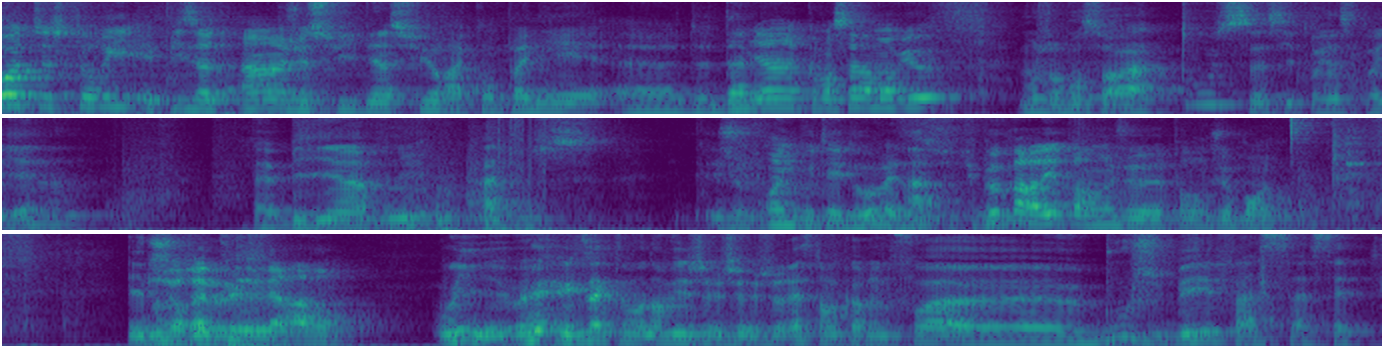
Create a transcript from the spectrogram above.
What a Story, épisode 1. Je suis bien sûr accompagné euh, de Damien. Comment ça va, mon vieux? Bonjour, bonsoir à tous, citoyens, citoyennes. Euh, bienvenue à tous. Je prends une bouteille d'eau, vas-y. Ah, tu peux parler pendant que je, pendant que je bois un coup. J'aurais pu euh, le faire avant. Oui, exactement. Non, mais je, je- je reste encore une fois euh, bouche bée face à cette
